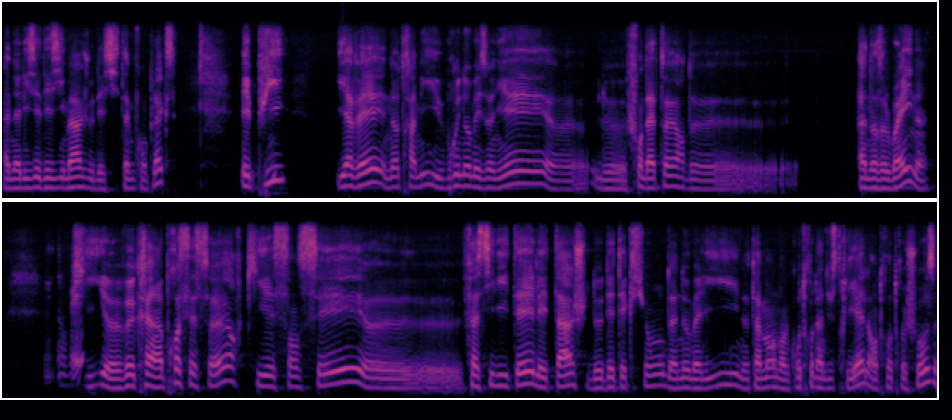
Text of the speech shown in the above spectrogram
analyser des images ou des systèmes complexes. Et puis, il y avait notre ami Bruno Maisonnier, le fondateur de Another Brain, qui veut créer un processeur qui est censé faciliter les tâches de détection d'anomalies, notamment dans le contrôle industriel, entre autres choses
